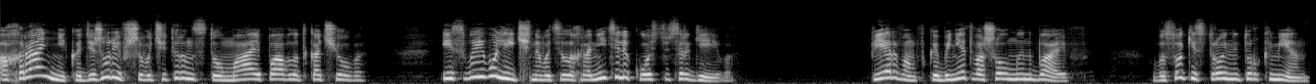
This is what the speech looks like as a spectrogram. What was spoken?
охранника, дежурившего 14 мая Павла Ткачева, и своего личного телохранителя Костю Сергеева. Первым в кабинет вошел Мынбаев, высокий стройный туркмен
